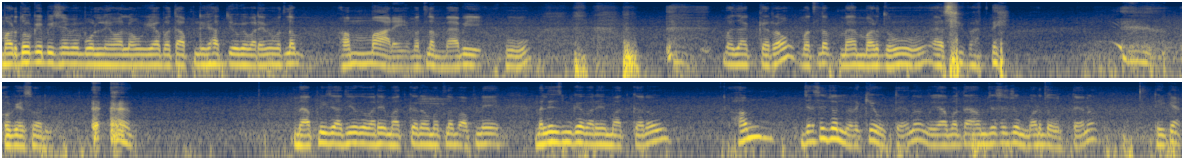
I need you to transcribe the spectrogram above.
मर्दों के पीछे में बोलने वाला हूँ या बता अपने जातियों के बारे में मतलब हम मारे मतलब मैं भी हूँ। मज़ाक कर रहा हूँ मतलब मैं मर्द हूँ, ऐसी बात नहीं। ओके सॉरी मैं अपनी जातियों के बारे में बात कर रहा हूँ मतलब अपने मलिज्म के बारे में बात कर रहा हूँ। हम जैसे जो लड़के होते हैं ना, या बताया हम जैसे जो मर्द होते हैं ना, ठीक है?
